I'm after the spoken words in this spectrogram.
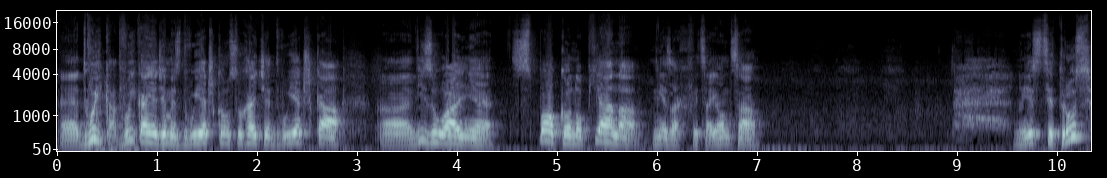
E, dwójka, dwójka jedziemy z dwójeczką, słuchajcie, dwójeczka e, wizualnie spoko, no piana niezachwycająca. No jest cytrus,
